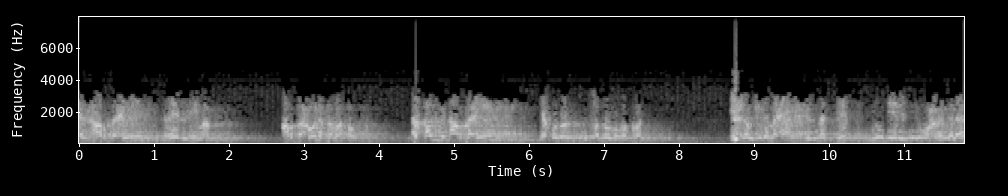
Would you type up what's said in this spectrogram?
عن أربعين غير الإمام. أربعون فما فوق. أقل من أربعين يقولون يصلون ظهرا يعني لو اجتمع في المسجد نودي للجمعة مثلا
